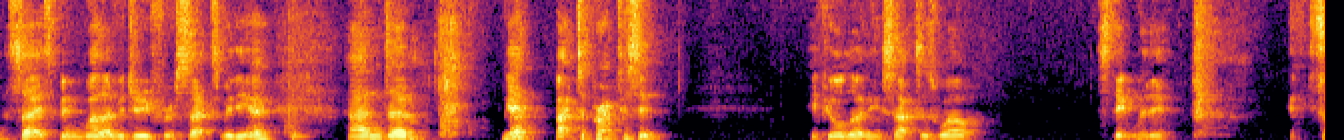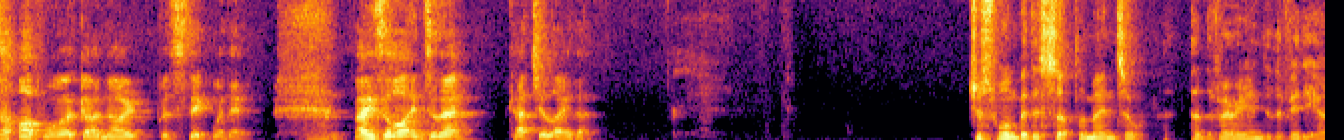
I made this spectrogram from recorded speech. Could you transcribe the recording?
I say it's been well overdue for a sax video and um, yeah, back to practicing. if you're learning sax as well, stick with it. it's a hard work, I know, but stick with it. Thanks a lot, Internet. Catch you later. Just one bit of supplemental at the very end of the video.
